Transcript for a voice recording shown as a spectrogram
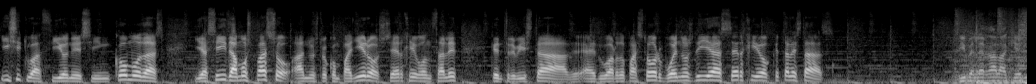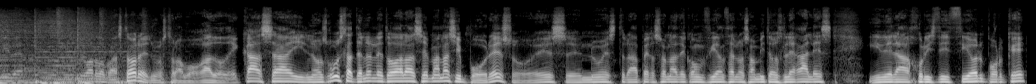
y situaciones incómodas. Y así damos paso a nuestro compañero Sergio González que entrevista a Eduardo Pastor. Buenos días Sergio, ¿qué tal estás? Vive Legal, ¿a quién vive? Eduardo Pastor es nuestro abogado de casa y nos gusta tenerle todas las semanas y por eso es eh, nuestra persona de confianza en los ámbitos legales y de la jurisdicción porque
